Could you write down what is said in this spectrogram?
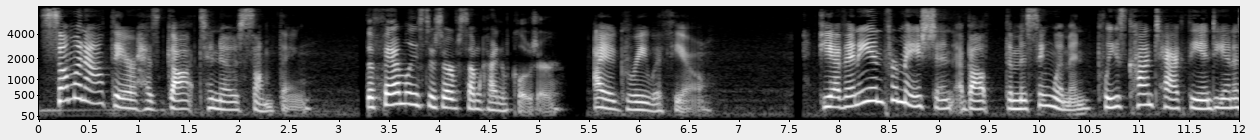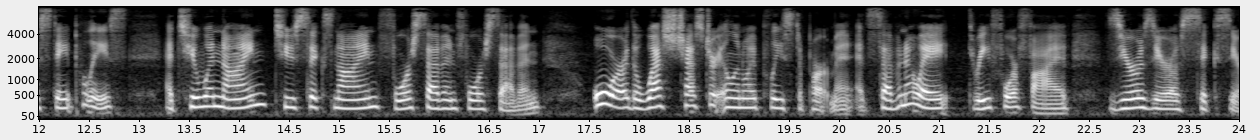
Someone out there has got to know something. The families deserve some kind of closure. I agree with you. If you have any information about the missing women, please contact the Indiana State Police at 219 269 4747 or the Westchester, Illinois Police Department at 708 345 0060.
